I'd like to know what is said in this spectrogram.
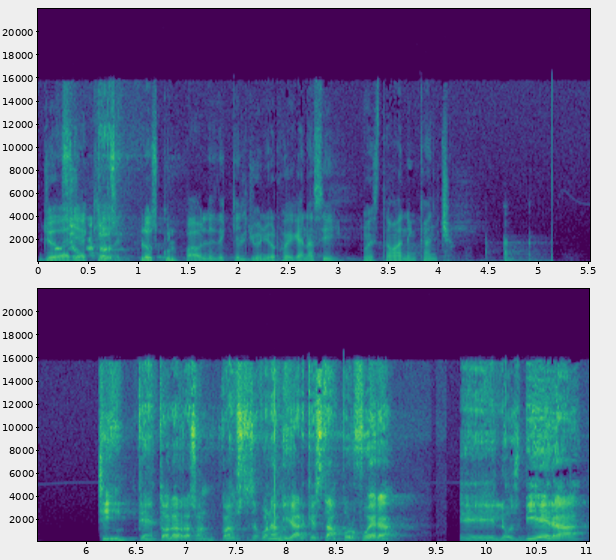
yo daría que los culpables de que el Junior juegan así no estaban en cancha. Sí, tiene toda la razón. Cuando usted se pone a mirar que están por fuera, eh, los Viera,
